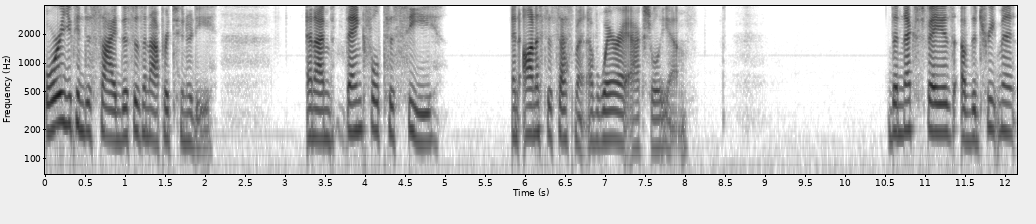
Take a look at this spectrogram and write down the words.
Or you can decide this is an opportunity and I'm thankful to see an honest assessment of where I actually am. The next phase of the treatment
